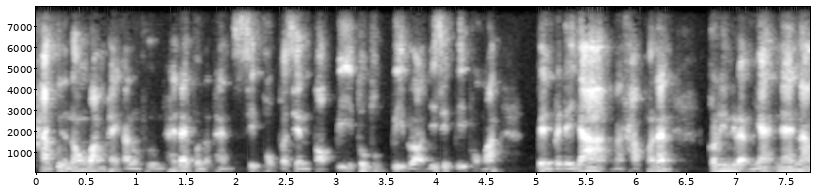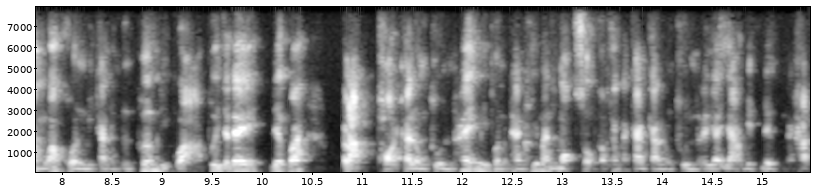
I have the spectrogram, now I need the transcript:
ถ้าคุณจะต้องวางแผนการลงทุนให้ได้ผลตอบแทน 16%ต่อปี ทุก ๆ ปีตลอด 20 ปี ผมว่าเป็นไปได้ยากนะครับ เพราะนั้น กรณีแบบนี้แนะนำว่าควรมีการลงทุนเพิ่มดีกว่า เพื่อจะได้เรียกว่าปรับพอร์ตการลงทุน ให้มีผลตอบแทนที่มันเหมาะสมกับสถานการณ์การลงทุนระยะยาวนิดหนึ่งนะครับ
